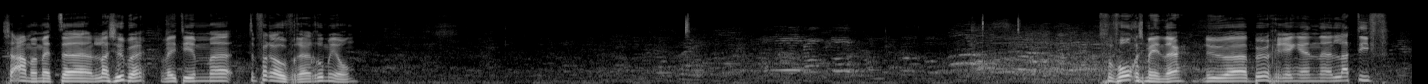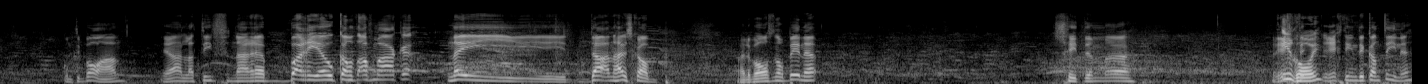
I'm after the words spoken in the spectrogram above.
Samen met eh, Lars Huber weet hij hem eh, te veroveren, Roemion. Vervolgens minder. Nu eh, Burgering en Latief. Komt die bal aan. Ja, Latief naar Barrio. Kan het afmaken? Nee, Daan Huiskamp. Maar de bal is nog binnen. Schiet hem eh, richting, richting de kantine.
